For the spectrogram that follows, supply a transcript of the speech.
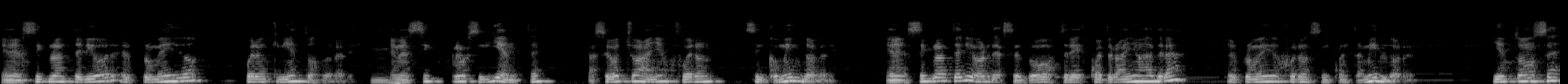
en el ciclo anterior el promedio fueron 500 dólares. Mm. En el ciclo siguiente, hace 8 años, fueron 5 mil dólares. En el ciclo anterior, de hace 2, 3, 4 años atrás, el promedio fueron 50 mil dólares. Y entonces,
